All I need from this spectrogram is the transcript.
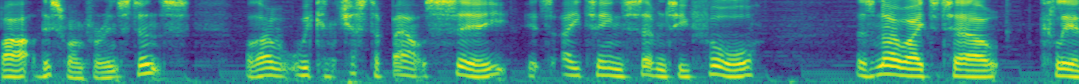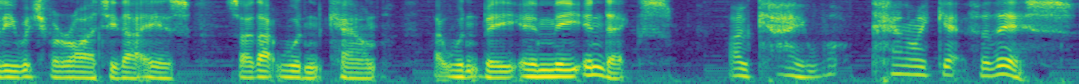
but this one for instance, although we can just about see it's 1874, there's no way to tell clearly which variety that is, so that wouldn't count. That wouldn't be in the index. Okay, what can I get for this?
